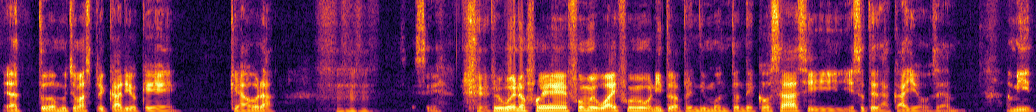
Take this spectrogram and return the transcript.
era todo mucho más precario que, que ahora. Sí. Pero bueno, fue, fue muy guay, fue muy bonito, aprendí un montón de cosas y eso te da callo. O sea, a mí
